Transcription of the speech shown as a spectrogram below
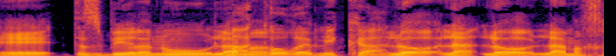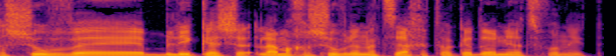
אה, תסביר לנו למה... מה קורה מכאן? לא, לא, לא, למה חשוב, אה, בלי קשר, למה חשוב לנצח את מקדוניה הצפונית?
